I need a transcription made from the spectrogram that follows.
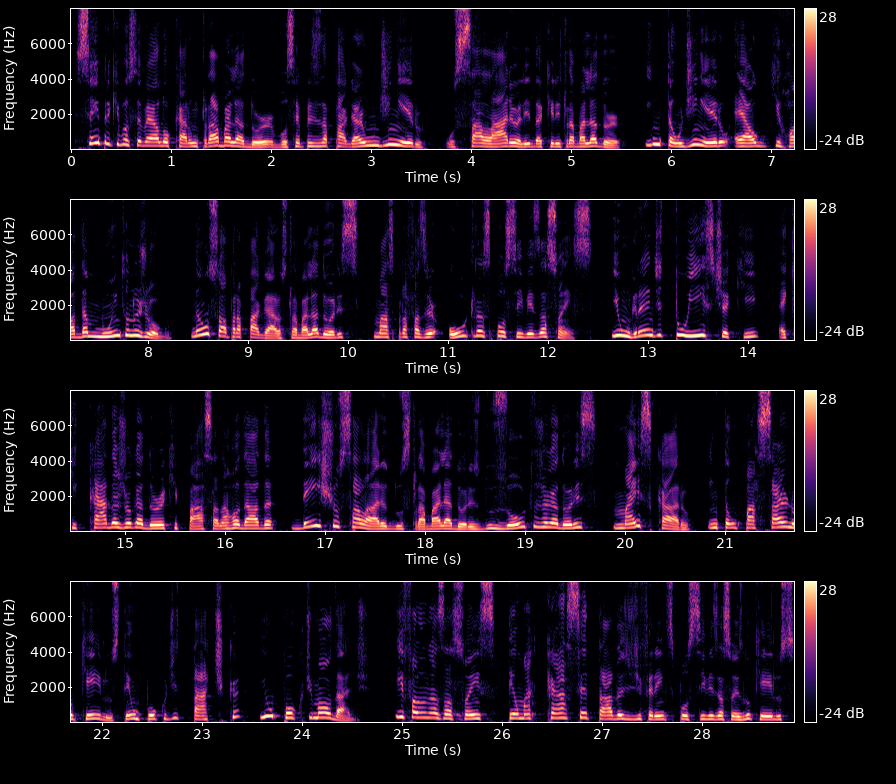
Sempre que você vai alocar um trabalhador, você precisa pagar um dinheiro, o salário ali daquele trabalhador. Então, dinheiro é algo que roda muito no jogo, não só para pagar os trabalhadores, mas para fazer outras possíveis ações. E um grande twist aqui é que cada jogador que passa na rodada deixa o salário dos trabalhadores dos outros jogadores mais caro. Então, passar no Keilos tem um pouco de tática e um pouco de maldade. E falando nas ações, tem uma cacetada de diferentes possíveis ações no Keilos,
